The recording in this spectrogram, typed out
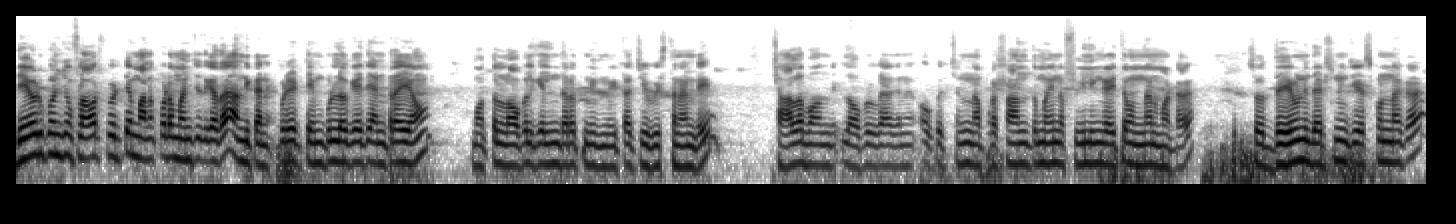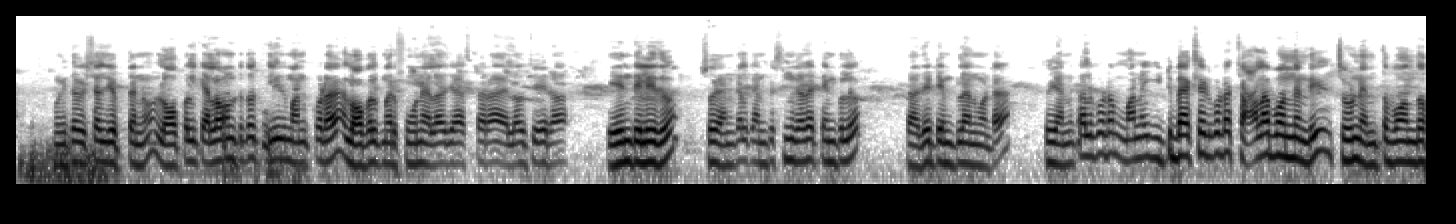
దేవుడు కొంచెం ఫ్లవర్స్ పెడితే మనకు కూడా మంచిది కదా అందుకని. ఇప్పుడే టెంపుల్లోకి అయితే ఎంటర్ అయ్యాం. మొత్తం లోపలికి వెళ్ళిన తర్వాత మీకు మిగతా చూపిస్తానండి. చాలా బాగుంది. లోపలికి రాగానే ఒక చిన్న ప్రశాంతమైన ఫీలింగ్ అయితే ఉందన్నమాట. సో దేవుని దర్శనం చేసుకున్నాక మిగతా విషయాలు చెప్తాను. లోపలికి ఎలా ఉంటుందో తెలియదు మనకు కూడా. లోపలికి మరి ఫోన్ ఎలా చేస్తారా ఎలా చేయరా ఏం తెలియదు సో వెనకాల కనిపిస్తుంది కదా టెంపుల్. సో అదే టెంపుల్ అనమాట సో వెనకాల కూడా మన ఇటు బ్యాక్ సైడ్ కూడా చాలా బాగుందండి. చూడండి ఎంత బాగుందో.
